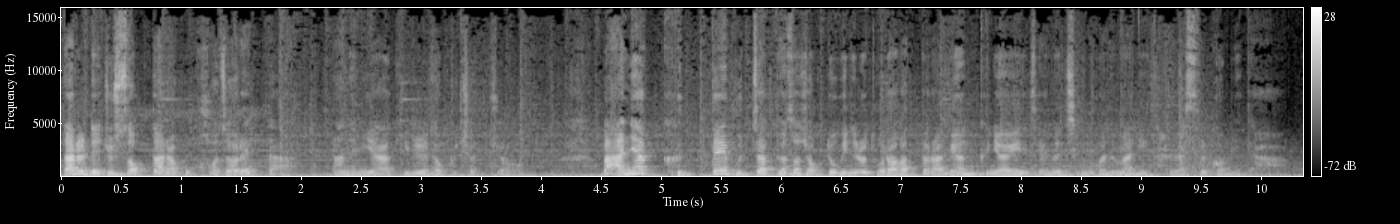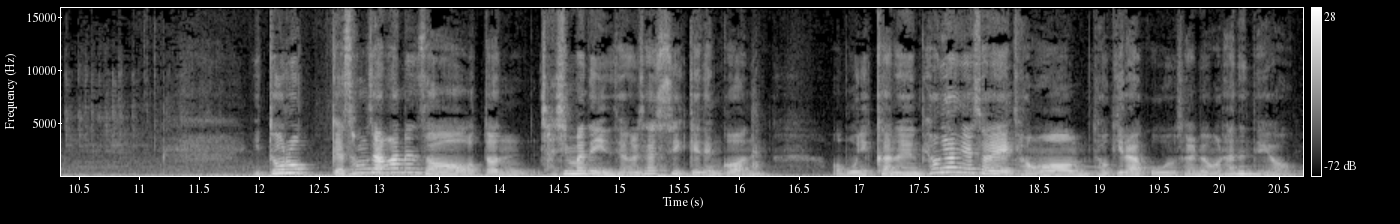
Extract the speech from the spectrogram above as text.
딸을 내줄 수 없다라고 거절했다 라는 이야기를 덧붙였죠. 만약 그때 붙잡혀서 적도기니로 돌아갔더라면 그녀의 인생은 지금과는 많이 달랐을 겁니다. 이토록 성장하면서 어떤 자신만의 인생을 살 수 있게 된건 어, 모니카는 평양에서의 경험 덕이라고 설명을 하는데요.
